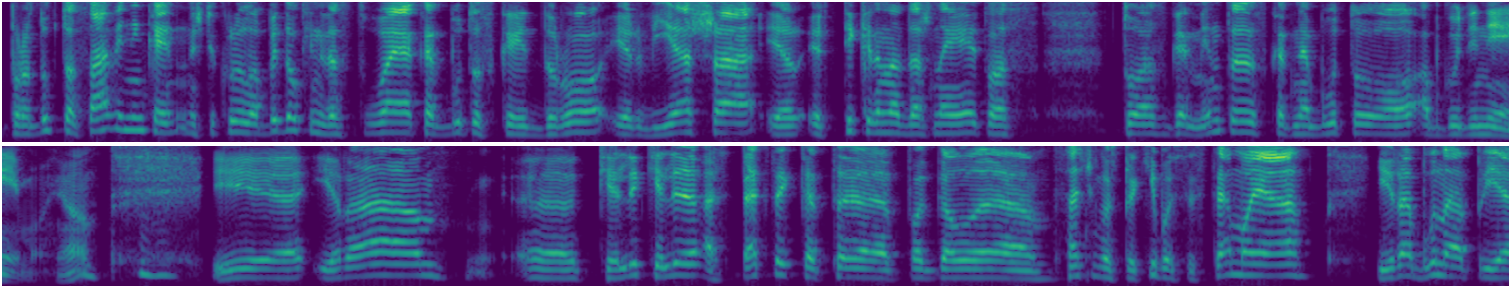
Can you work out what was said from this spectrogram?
produkto savininkai iš tikrųjų labai daug investuoja kad būtų skaidru ir vieša ir ir tikrina dažnai tuos tuos gamintojus kad nebūtų apgaudinėjimo jo mhm. yra e, keli keli aspektai kad e, pagal e, sąžiningos prekybos sistemoje yra būna prie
